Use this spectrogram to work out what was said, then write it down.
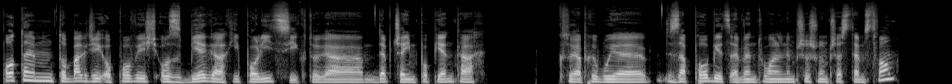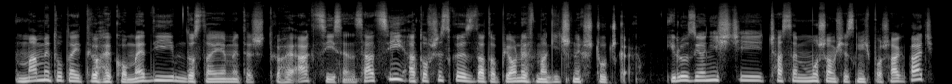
Potem to bardziej opowieść o zbiegach i policji, która depcze im po piętach, która próbuje zapobiec ewentualnym przyszłym przestępstwom. Mamy tutaj trochę komedii, dostajemy też trochę akcji i sensacji, a to wszystko jest zatopione w magicznych sztuczkach. Iluzjoniści czasem muszą się z kimś poszarpać,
